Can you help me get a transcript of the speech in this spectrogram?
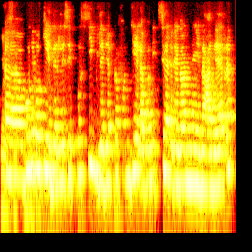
Eh, volevo chiederle se è possibile di approfondire la condizione delle donne lager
